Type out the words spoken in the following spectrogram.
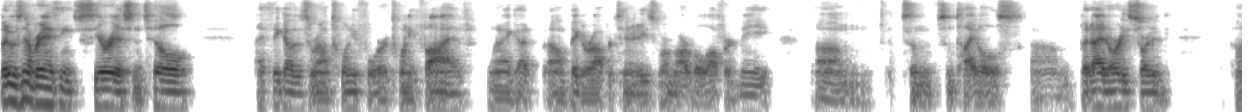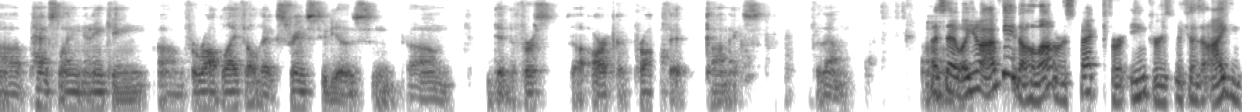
But it was never anything serious until I think I was around 24 or 25 when I got um, bigger opportunities where Marvel offered me um, some some titles, um, but I'd already started uh, penciling and inking um, for Rob Liefeld at Extreme Studios, and um, did the first uh, arc of Prophet comics for them. I said, well, you know, I've gained a lot of respect for inkers because I, you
